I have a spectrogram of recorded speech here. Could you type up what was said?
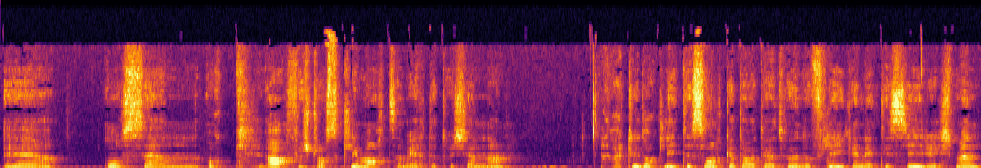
Eh, och sen, och ja förstås klimatsamvetet och känna det vart ju dock lite solkat av att jag var tvungen att flyga ner till Zürich men,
